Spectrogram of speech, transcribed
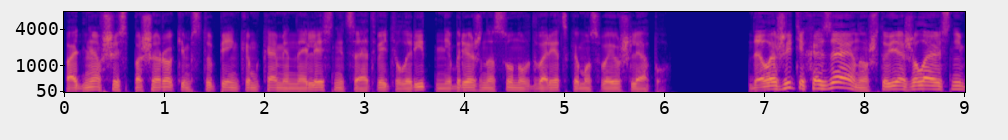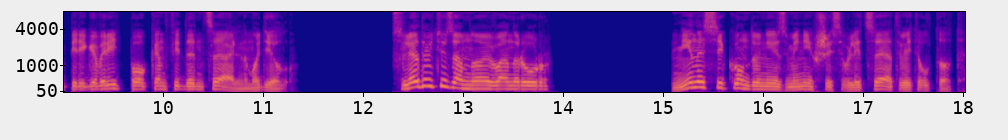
Поднявшись по широким ступенькам каменной лестницы, ответил Рид, небрежно сунув дворецкому свою шляпу. «Доложите хозяину, что я желаю с ним переговорить по конфиденциальному делу. Следуйте за мной, Ван Рур». Ни на секунду не изменившись в лице, ответил тот.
